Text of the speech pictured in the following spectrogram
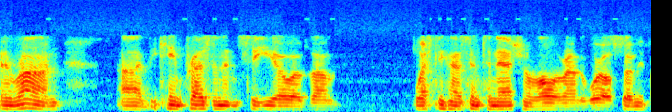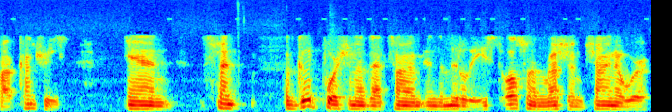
Iran, I became president and CEO of um, Westinghouse International all around the world, 75 countries, and spent a good portion of that time in the Middle East, also in Russia and China, where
